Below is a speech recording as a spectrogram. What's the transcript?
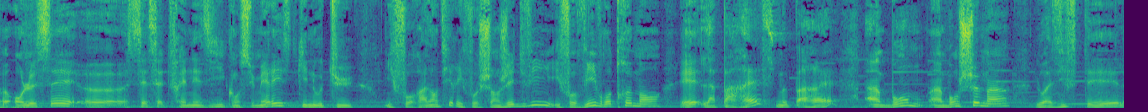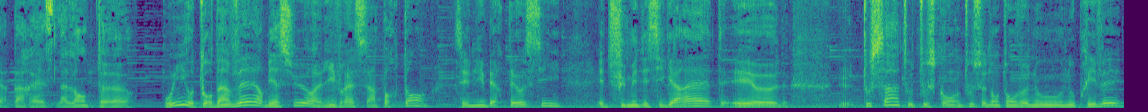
Euh, on le sait, euh, c'est cette frénésie consumériste qui nous tue. Il faut ralentir, il faut changer de vie, il faut vivre autrement. Et la paresse me paraît un bon, un bon chemin. L'oisiveté, la paresse, la lenteur. Oui, autour d'un verre, bien sûr. L'ivresse, c'est important. C'est une liberté aussi. Et de fumer des cigarettes, et euh, tout ça, tout, ce dont on veut nous priver.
